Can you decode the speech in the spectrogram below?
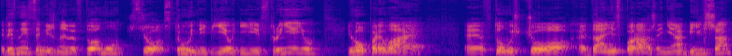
Різниця між ними в тому, що струйний б'є однією струєю, його переваги е, в тому, що дальність пораження більша,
